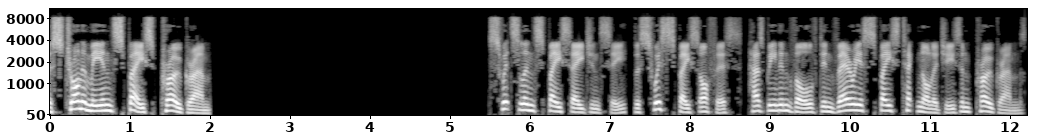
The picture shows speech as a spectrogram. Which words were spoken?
Astronomy and Space Program. Switzerland Space Agency, the Swiss Space Office, has been involved in various space technologies and programs.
